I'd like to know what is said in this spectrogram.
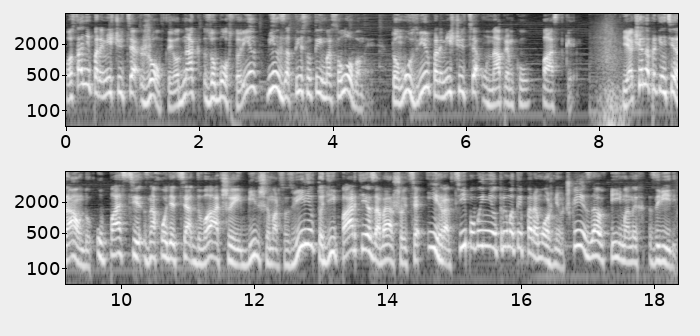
Останній переміщується жовтий, однак з обох сторін він затиснутий марсоловами, тому звір переміщується у напрямку пастки. Якщо наприкінці раунду у пастці знаходяться два чи більше марсозвірів, тоді партія завершується, і гравці повинні отримати переможні очки за впійманих звірів.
